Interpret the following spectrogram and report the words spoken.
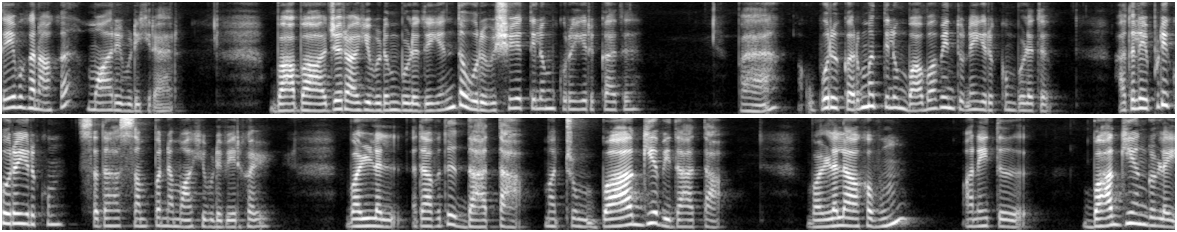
சேவகனாக மாறிவிடுகிறார் பாபா ஆஜராகி விடும் பொழுது எந்த ஒரு விஷயத்திலும் குறை இருக்காது. இப்போ ஒவ்வொரு கர்மத்திலும் பாபாவின் துணை இருக்கும் பொழுது அதில் எப்படி குறை இருக்கும்? சதா சம்பன்னமாகி விடுவீர்கள். வள்ளல் அதாவது தாத்தா மற்றும் பாக்ய விதாத்தா. வள்ளலாகவும் அனைத்து பாக்கியங்களை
